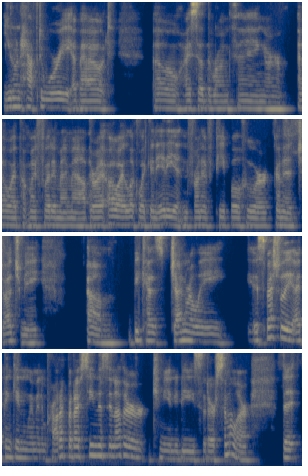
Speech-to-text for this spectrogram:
You don't have to worry about, oh, I said the wrong thing, or oh, I put my foot in my mouth, or oh, I look like an idiot in front of people who are going to judge me. Um, because generally, especially I think in women in product, but I've seen this in other communities that are similar that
